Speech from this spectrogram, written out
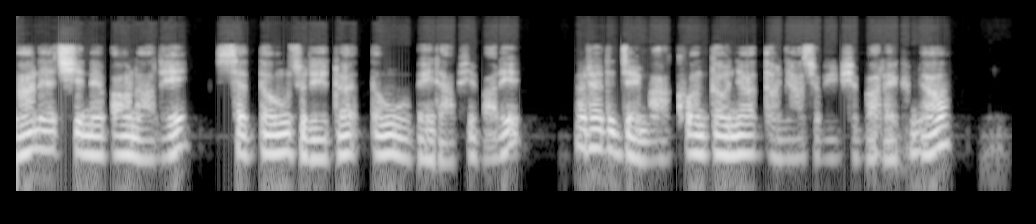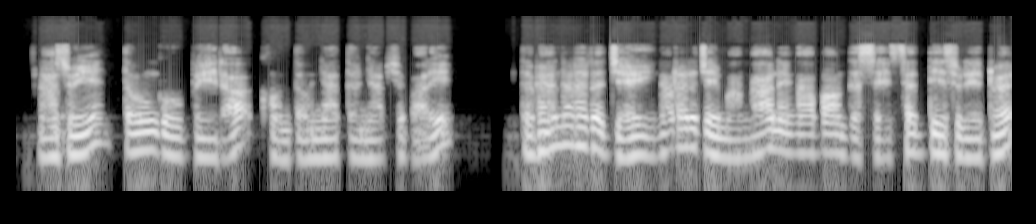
9 9နဲ့6နဲ့ပေါင်းတာလေ73ဆိုတဲ့အတွက်3ကိုပေးတာဖြစ်ပါတယ်နောက်ထပ်တစ်ချိန်မှာခွန်3ည3ညဆိုပြီးဖြစ်ပါတယ်ခင်ဗျာဒါဆိုရင်3ကိုပေးတာခွန်3ည3ညဖြစ်ပါတယ်တပန်းနောက်ထပ်တစ်ချိန်နောက်ထပ်တစ်ချိန်မှာ9နဲ့9ပေါင်း30 71ဆိုတဲ့အတွက်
